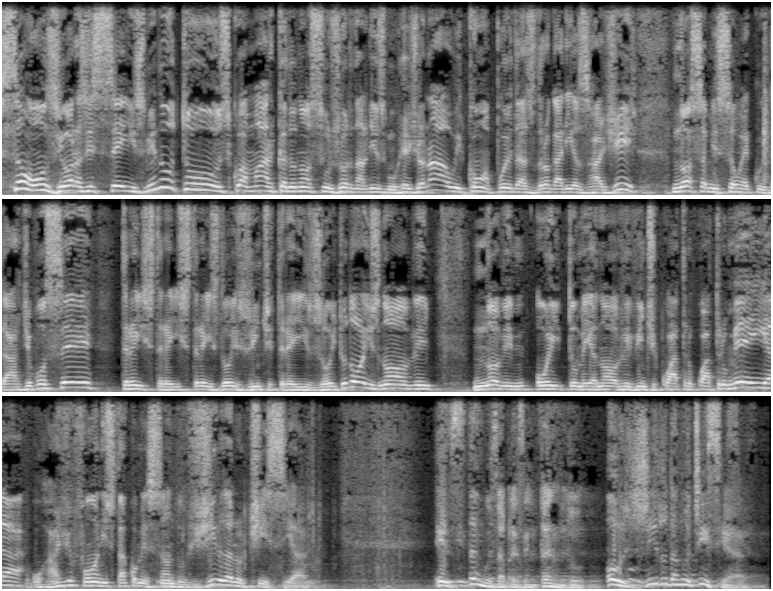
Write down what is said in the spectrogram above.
São 11 horas e 6 minutos, com a marca do nosso jornalismo regional e com o apoio das drogarias Ragi. Nossa missão é cuidar de você. 33322382 9869-2446. O Radiofone está começando o Giro da Notícia. Estamos apresentando o Giro da Notícia.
